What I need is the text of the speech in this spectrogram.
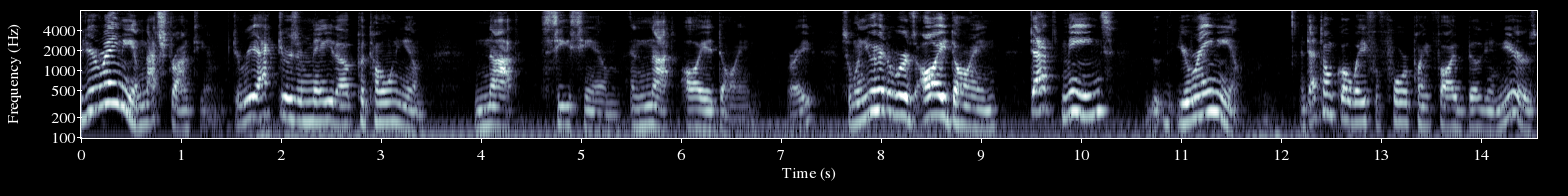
uranium, not strontium. The reactors are made of plutonium, not cesium and not iodine, right? So when you hear the words iodine, that means uranium. And that don't go away for 4.5 billion years,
